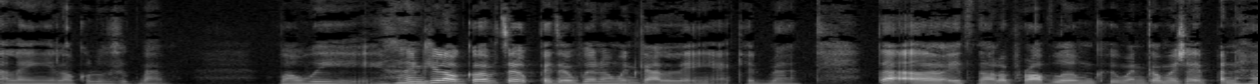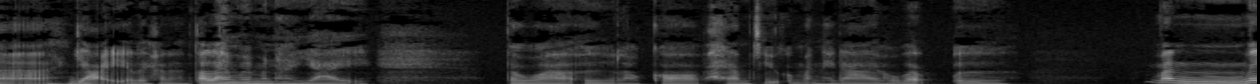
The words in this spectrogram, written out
อะไรอย่างเงี้ยเราก็รู้สึกแบบว้าวเว่ทั้งที่เราก็เจอไปเจอเพื่อนเราเหมือนกันอะไรเงี้ยเก็ตไหมแต่เออ it's not a problem คือมันก็ไม่ใช่ปัญหาใหญ่อะไรขนาดตอนแรกมันเป็นปัญหาใหญ่ แต่ว่าเออเราก็พยายามจะอยู่กับมันให้ได้ เพราะแบบเออ มันไม่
